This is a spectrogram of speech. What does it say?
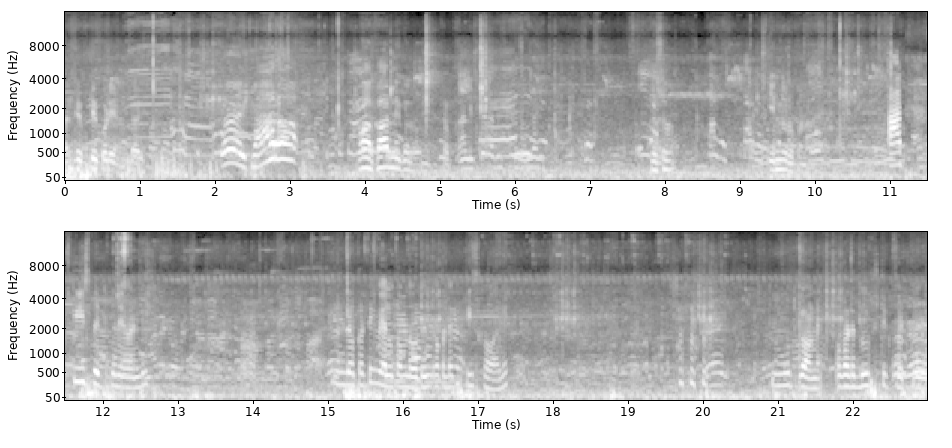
ಒನ್ ಫಿಫ್ಟಿ ಕೊಡಿ ಅಣ್ಣ ಸಾರಿ ಏಯ್ ಕಾರು ಹಾ ಕಾರ್ ನಿಕಲ್ ಎಷ್ಟು ಇನ್ನೂರು ರೂಪಾಯಿ ఆ కీస్ పెట్టుకునేవండి ఇది ఒకటి వెల్కమ్ ఒకటి ఒకటి తీసుకోవాలి క్యూట్గా ఉన్నాయి. ఒకటి దూప్ స్టిక్ పెట్టినాయి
